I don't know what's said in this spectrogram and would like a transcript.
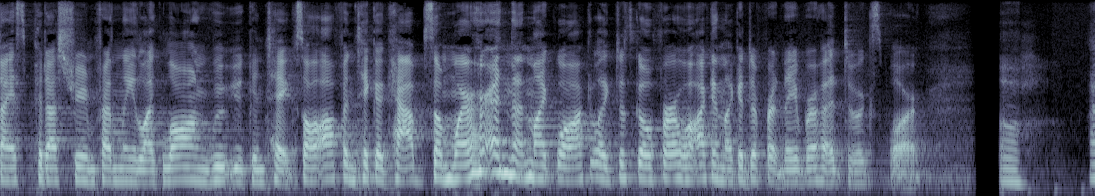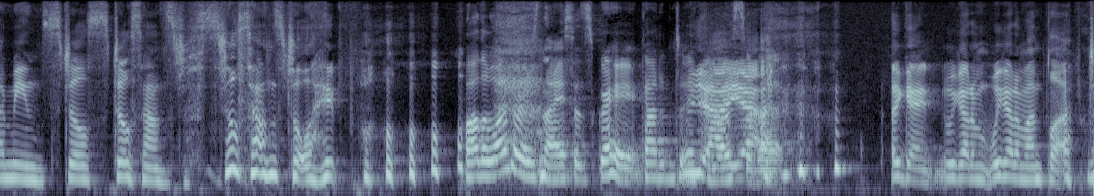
nice pedestrian friendly like long route you can take. So I'll often take a cab somewhere and then like walk, like just go for a walk in like a different neighborhood to explore. Oh, I mean, still, still sounds, still sounds delightful. well, the weather is nice. It's great. Got to yeah, yeah. Again, we got a we got a month left.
